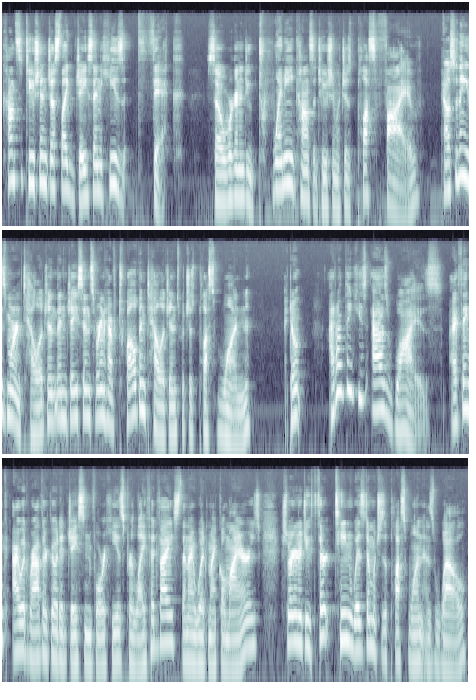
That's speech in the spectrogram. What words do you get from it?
Constitution, just like Jason, he's thick. So we're going to do 20 constitution, which is plus 5. I also think he's more intelligent than Jason, so we're gonna have 12 intelligence, which is plus one. I don't I don't think he's as wise. I think I would rather go to Jason Voorhees for life advice than I would Michael Myers. So we're gonna do 13 wisdom, which is a plus one as well.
